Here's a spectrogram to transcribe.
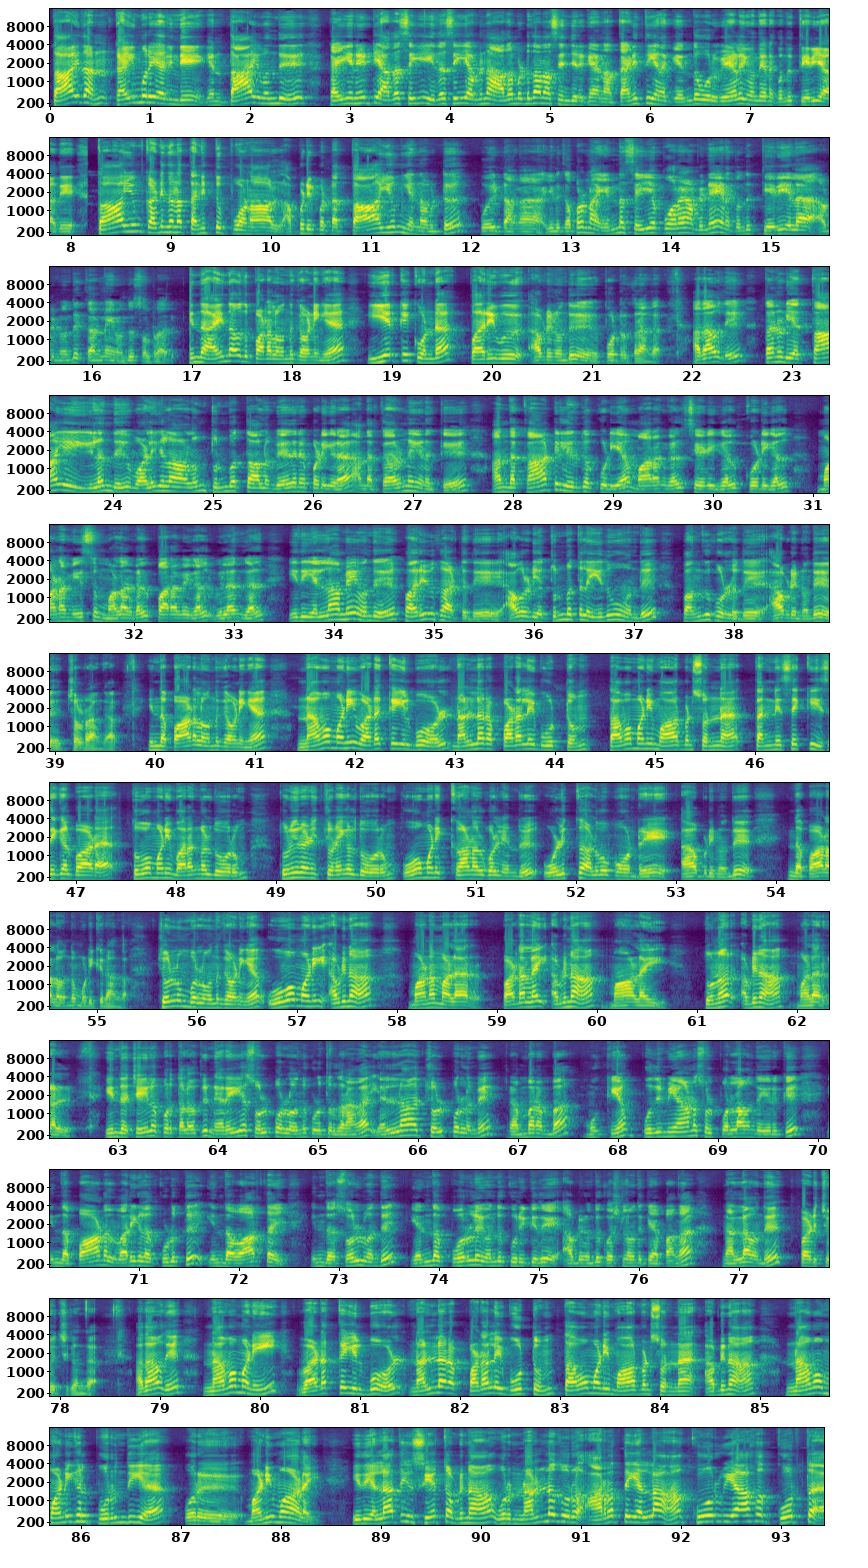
தாய் தான் கைமுறை அறிந்தேன் என் தாய் வந்து கையை நீட்டி அதை செய்ய இதை செய்ய அப்படின்னு அதை மட்டும் தான் நான் செஞ்சுருக்கேன். நான் தனித்து எனக்கு எந்த ஒரு வேலையும் வந்து எனக்கு வந்து தெரியாது. தாயும் கடிதன தனித்து போனால். அப்படிப்பட்ட தாயும் என்னை விட்டு போயிட்டாங்க. இதுக்கப்புறம் நான் என்ன செய்ய போகிறேன் அப்படின்னே எனக்கு வந்து தெரியல அப்படின்னு வந்து கருணை வந்து சொல்கிறாரு இந்த ஐந்தாவது பாடலை வந்து கவனிங்க. இயற்கை கொண்ட பரிவு அப்படின்னு வந்து போட்டிருக்கிறாங்க. அதாவது தன்னுடைய தாயை இழந்து வழிகளாலும் துன்பத்தாலும் வேதனைப்படுகிற அந்த கருணையனுக்கு அந்த காட்டில் இருக்கக்கூடிய மரங்கள் செடிகள் கொடிகள் மனம் வீசும் மலர்கள் பறவைகள் விலங்குகள் இது எல்லாமே வந்து பரிவு காட்டுது. அவருடைய துன்பத்தில் இதுவும் வந்து பங்கு கொள்ளுது அப்படின்னு வந்து சொல்கிறாங்க இந்த பாடலை வந்து கவனிங்க. நவமணி வடக்கையில் போல் நல்லற படலை பூட்டும் தவமணி மார்பன் சொன்ன தன்னிசைக்கு இசைகள் பாட துவமணி மரங்கள் தோறும் துணிரணி துணைகள் தோறும் ஓமணி காணல்கள் என்று ஒழித்து அழுவ போன்றே அப்படின்னு வந்து இந்த பாடலை வந்து முடிக்கிறாங்க. சொல்லும் பொருள் வந்து கவனிங்க. உவமணி அப்படின்னா மணமலர் படலை அப்படின்னா மாலை துணர் அப்படின்னா மலர்கள். இந்த செயலை பொறுத்தளவுக்கு நிறைய சொல் பொருள் வந்து கொடுத்துருக்குறாங்க. எல்லா சொல் பொருளுமே ரொம்ப ரொம்ப முக்கியம். புதுமையான சொல் பொருளாக வந்து இருக்குது இந்த பாடல் வரிகளை கொடுத்து இந்த வார்த்தை இந்த சொல் வந்து எந்த பொருளை வந்து குறிக்குது அப்படின்னு வந்து கொஸ்டினில் வந்து கேட்பாங்க. நல்லா வந்து படித்து வச்சுக்கோங்க. அதாவது நவமணி வடக்கையில் போல் நல்லற படலை பூட்டும் தவமணி மார்பன் சொன்ன அப்படின்னா நவமணிகள் பொருந்திய ஒரு மணிமாலை. இது எல்லாத்தையும் சேர்த்து அப்படின்னா ஒரு நல்லதொரு அறத்தையெல்லாம் கோர்வையாக கோர்த்த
